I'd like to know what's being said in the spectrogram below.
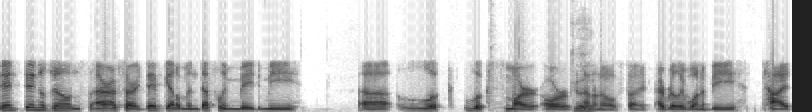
Dan- Daniel Jones, or, I'm sorry, Dave Gettleman definitely made me uh, look look smart, or Good. I don't know if I, I really want to be tied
